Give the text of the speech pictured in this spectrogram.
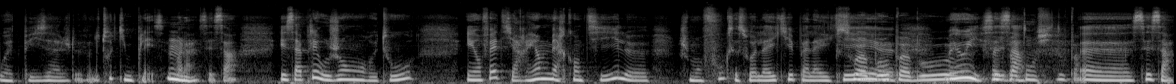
ouais, de paysages, de, de trucs qui me plaisent. Mhm. Voilà, c'est ça. Et ça plaît aux gens en retour. Et en fait, il n'y a rien de mercantile. Euh, Je m'en fous que ça soit liké, pas liké. Soit beau, Euh, pas beau. mais oui, c'est ça. ton feed ou pas. euh, c'est ça.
